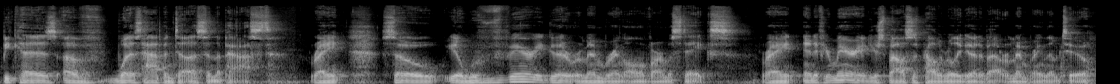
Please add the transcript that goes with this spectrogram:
because of what has happened to us in the past, right? So, you know, we're very good at remembering all of our mistakes, right? And if you're married, your spouse is probably really good about remembering them too.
